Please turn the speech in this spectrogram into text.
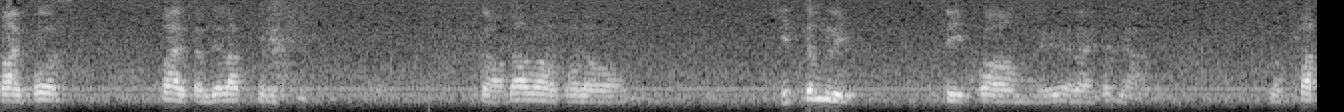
สายโพสป้ายสัญลักษณ์นี่กล่าวได้ว่าพอเราคิดดำริตีความหรืออะไรสักอย่าง เราพลัด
